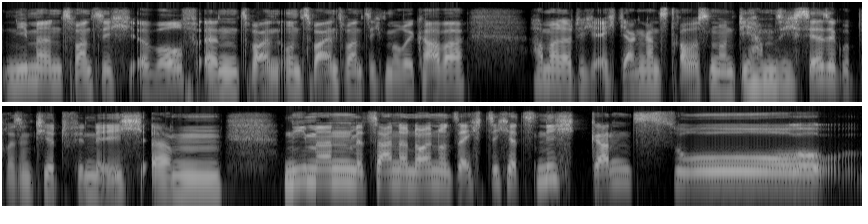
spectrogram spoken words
Niemann, 20 äh, Wolf und 22 Morikawa haben wir natürlich echt Young Guns draußen und die haben sich sehr, sehr gut präsentiert, finde ich. Ähm, Niemann mit seiner 69 jetzt nicht ganz so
